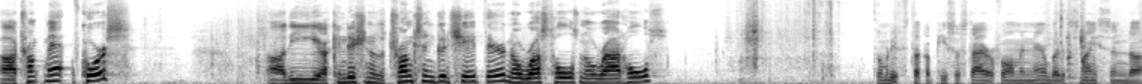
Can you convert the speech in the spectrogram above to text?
Uh, trunk mat, of course. Uh, the uh, condition of the trunk's in good shape there. No rust holes, no rot holes. Somebody stuck a piece of styrofoam in there, but it's nice and uh,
